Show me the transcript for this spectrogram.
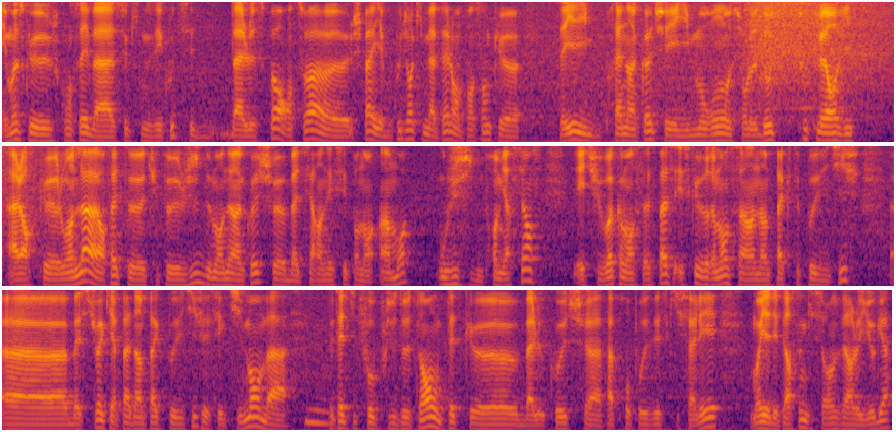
Et moi, ce que je conseille bah, à ceux qui nous écoutent, c'est bah, le sport en soi. euh, je sais pas, il y a beaucoup de gens qui m'appellent en pensant que ça y est, ils prennent un coach et ils mourront sur le dos toute leur vie. Alors que loin de là, en fait, euh, tu peux juste demander à un coach euh, bah, de faire un essai pendant un mois ou juste une première séance et tu vois comment ça se passe. Est-ce que vraiment ça a un impact positif? Euh, bah, Si tu vois qu'il n'y a pas d'impact positif, effectivement, bah, Mm. peut-être qu'il te faut plus de temps ou peut-être que bah, le coach n'a pas proposé ce qu'il fallait. Moi, il y a des personnes qui se rendent vers le yoga.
